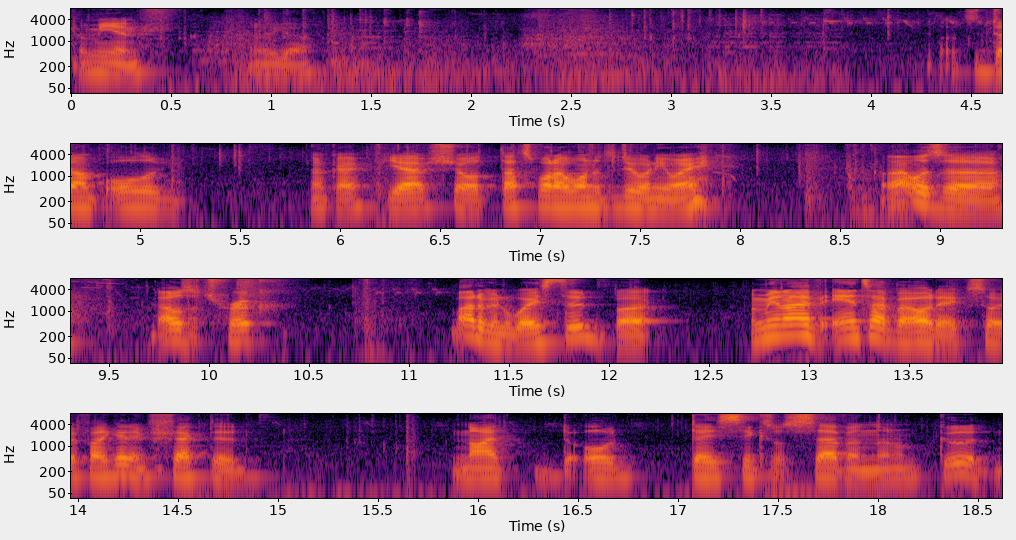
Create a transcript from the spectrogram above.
Let me in. There we go. Let's dump all of... Okay, yeah, sure. That's what I wanted to do anyway. Well, that was a... That was a trip. Might have been wasted, but... I mean, I have antibiotics, so if I get infected... Night or day 6 or 7, then I'm good.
